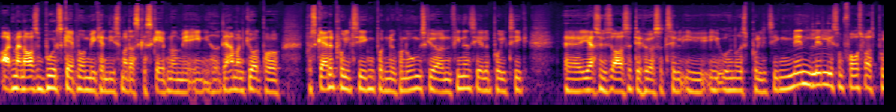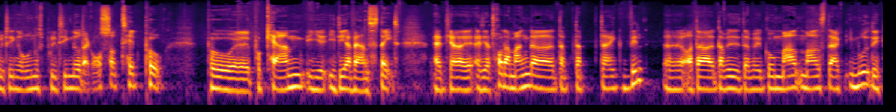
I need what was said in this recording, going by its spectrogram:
og at man også burde skabe nogle mekanismer, der skal skabe noget mere enighed. Det har man gjort på, på skattepolitikken, på den økonomiske og den finansielle politik. Uh, jeg synes også, at det hører sig til i, i udenrigspolitikken. Men lidt ligesom forsvarspolitikken og udenrigspolitikken, noget, der går så tæt på, på, øh, på kernen i, i det at være en stat, at jeg, at jeg tror, der er mange, der, der, der, der ikke vil, øh, og der, der, vil, der vil gå meget, meget stærkt imod det.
